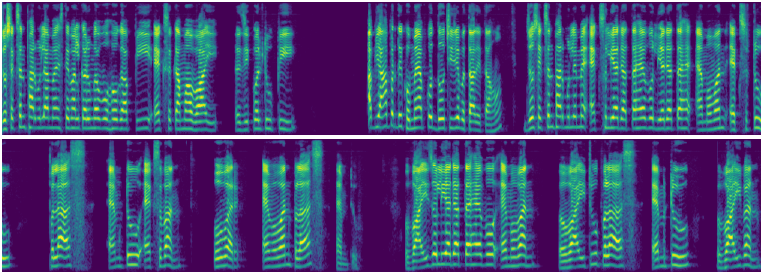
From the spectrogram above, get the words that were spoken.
जो सेक्शन फार्मूला मैं इस्तेमाल करूंगा वो होगा P x comma y is equal to P अब यहाँ पर देखो मैं आपको दो चीजें बता देता हूँ जो सेक्शन फार्मूले में एक्स लिया जाता है वो लिया जाता है m one x two plus m two x one over m one plus m two y जो लिया जाता है वो m one y two plus m two y one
